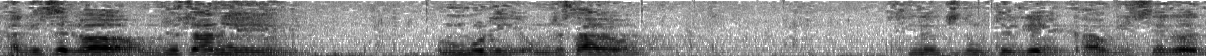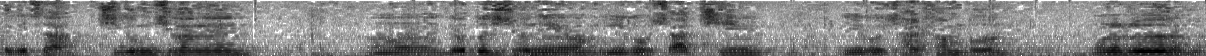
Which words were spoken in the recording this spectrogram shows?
가격세가 엄청 싸네. 건물이 엄청 싸요. 생각지도 못하게 가격세가 되게 싸. 지금 시간은 어, 8시 전이에요. 7시 아침 7시 43분. 오늘은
